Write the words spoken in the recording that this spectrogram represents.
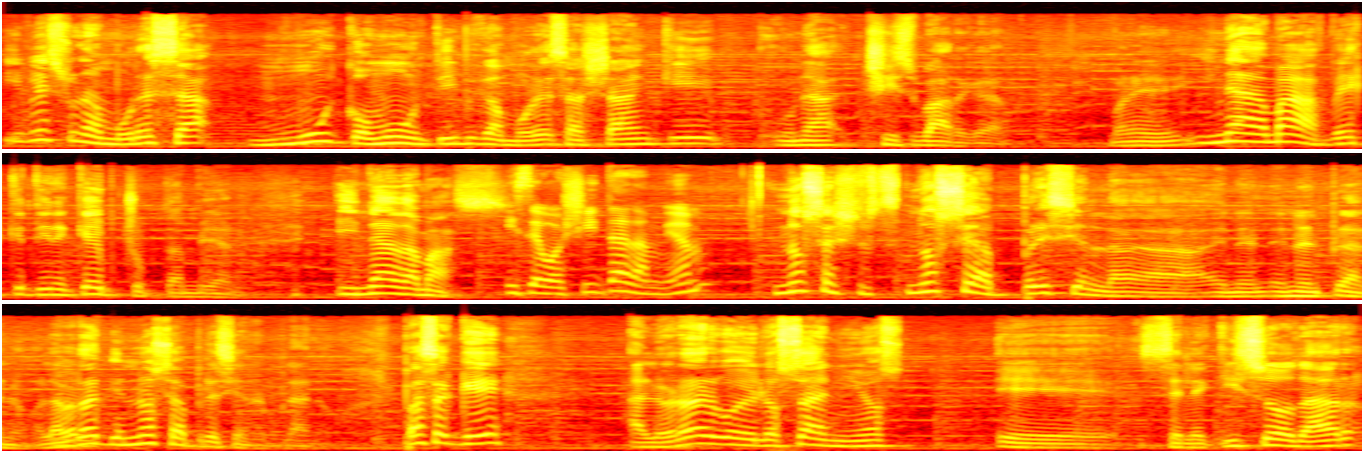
y ves una hamburguesa muy común, típica hamburguesa yankee, una cheeseburger. Bueno, y nada más, ves que tiene ketchup también. Y nada más. ¿Y cebollita también? No se, no se aprecia en, la- en el, en el plano. La verdad que no se aprecia en el plano. Pasa que a lo largo de los años eh, se le quiso dar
